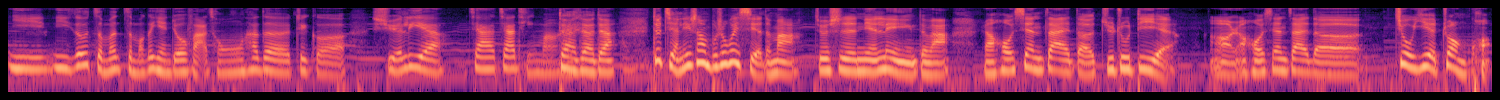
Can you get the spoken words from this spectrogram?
你你都怎么怎么个研究法？从他的这个学历、家家庭吗？对啊，对啊，对啊，就简历上不是会写的嘛，就是年龄，对吧？然后现在的居住地啊，然后现在的就业状况，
